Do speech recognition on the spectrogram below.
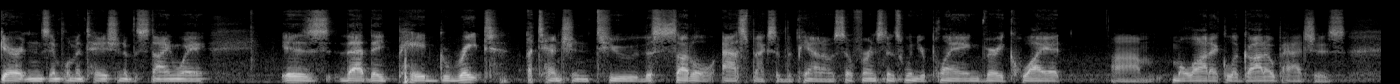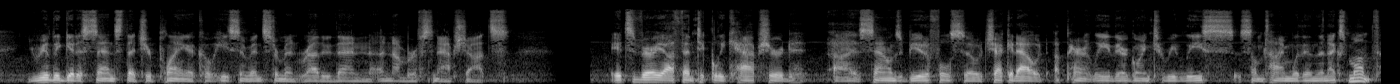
Garritan's implementation of the Steinway is that they paid great attention to the subtle aspects of the piano. So, for instance, when you're playing very quiet, um, melodic legato patches, you really get a sense that you're playing a cohesive instrument rather than a number of snapshots. It's very authentically captured. Uh, it sounds beautiful, so check it out. Apparently, they're going to release sometime within the next month.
